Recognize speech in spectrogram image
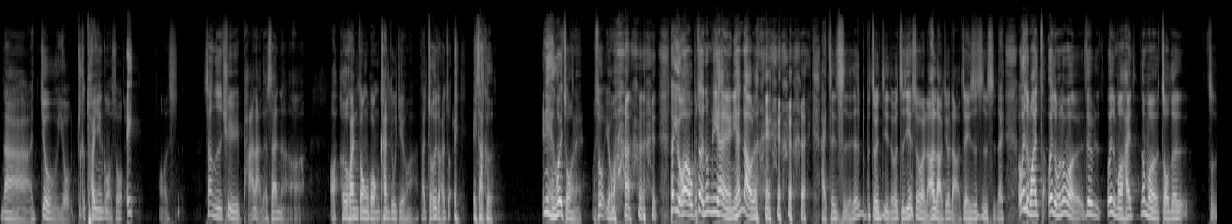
那就有这个团员跟我说，哎，哦，是上次去爬哪个山呢？啊，哦，合欢东风看杜鹃花，他走一走，他说，哎哎，大哥，你很会走呢。我说有吗？他有啊，我不知道你那么厉害，你很老了，还真是的，这是不尊敬的。我直接说老老就老，这也是事实。哎，为什么还为什么那么这为什么还那么走的走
